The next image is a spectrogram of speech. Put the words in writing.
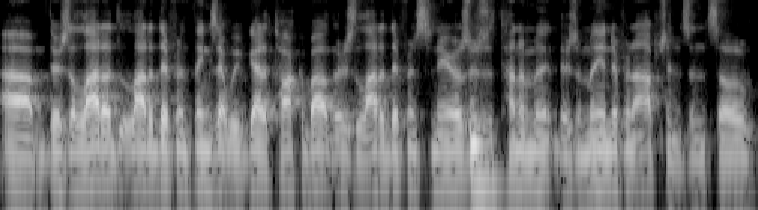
um, there's a lot of lot of different things that we've got to talk about. There's a lot of different scenarios. There's a ton of there's a million different options, and so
